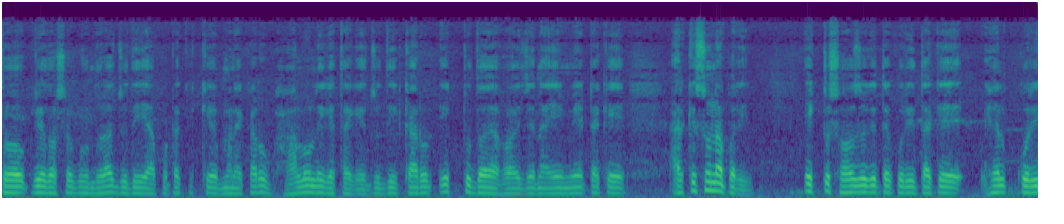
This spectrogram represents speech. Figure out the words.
তো প্রিয় দর্শক বন্ধুরা, যদি এই আপুটাকে মানে কারও ভালো লেগে থাকে, যদি কারোর একটু দয়া হয় যে না, এই মেয়েটাকে আর কিছু না পারি একটু সহযোগিতা করি, তাকে হেল্প করি,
